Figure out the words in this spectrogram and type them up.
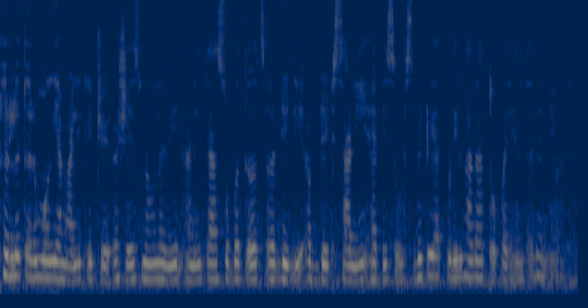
ठरलं तर मग या मालिकेचे असेच नवनवीन आणि त्यासोबतच डेली अपडेट्स आणि एपिसोड्स भेटूयात पुढील भागात. तोपर्यंत धन्यवाद.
